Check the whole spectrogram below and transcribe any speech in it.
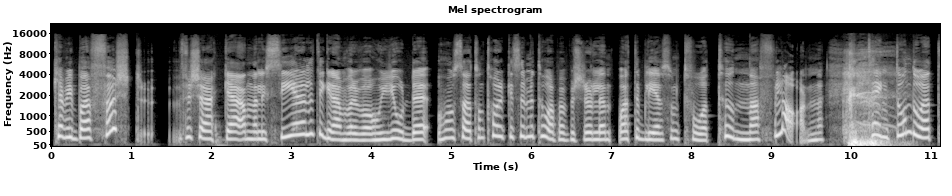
kan vi bara först försöka analysera lite grann vad det var hon gjorde. Hon sa att hon torkade sig med toapappersrullen och att det blev som två tunna flarn. Tänkte hon då att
